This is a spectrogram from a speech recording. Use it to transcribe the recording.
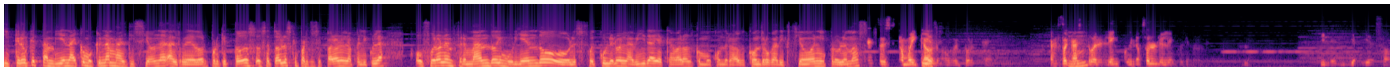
Y creo que también hay como que una maldición alrededor, porque todos, o sea, todos los que participaron en la película o fueron enfermando y muriendo, o les fue culero en la vida y acabaron como con, dro- con drogadicción y problemas. Eso está muy Y cabrón, güey, porque fue casi todo el elenco, y no solo el elenco, sino utilería y eso.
